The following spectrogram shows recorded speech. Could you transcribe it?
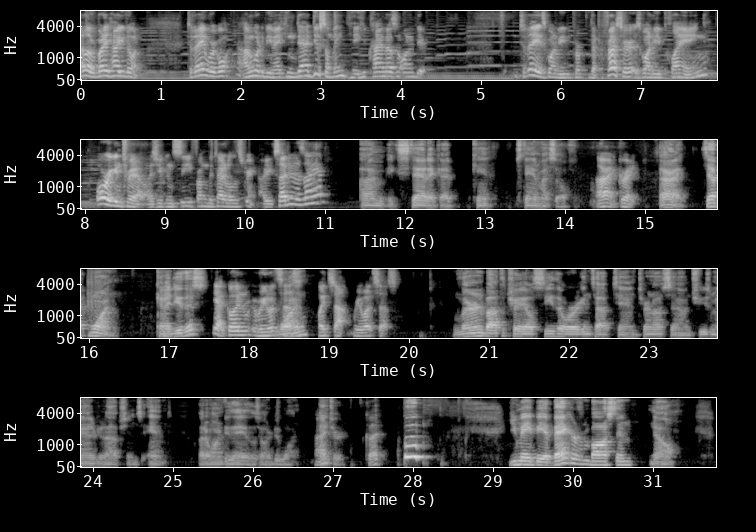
Hello, everybody. How you doing? Today we're going. I'm going to be making Dad do something he, kind of doesn't want to do. Today is going to be the professor is going to be playing Oregon Trail, as you can see from the title of the screen. Are you excited as I am? I'm ecstatic. I can't stand myself. All right, great. All right. Step one. Can I do this? Yeah, go ahead and read what it says. One. Wait, stop. Read what it says. Learn about the trail, see the Oregon top 10, turn off sound, choose management options, end. I don't want to do any of those. I want to do one. All right. Enter. Go ahead. Boop. You may be a banker from Boston. No.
